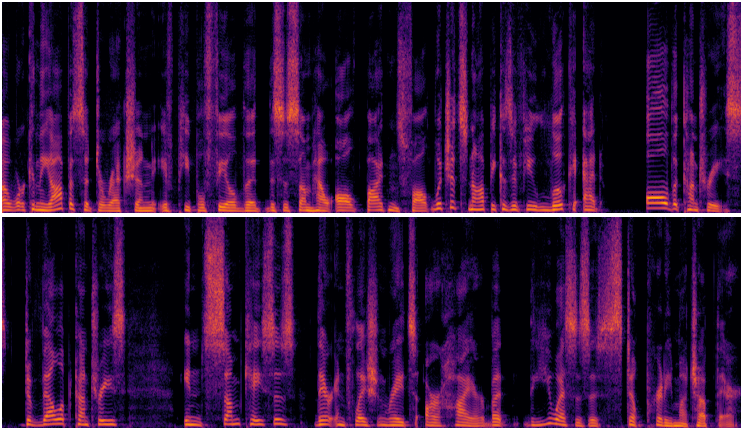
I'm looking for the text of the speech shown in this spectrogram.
uh, work in the opposite direction if people feel that this is somehow all Biden's fault, which it's not, because if you look at all the countries, developed countries, in some cases, their inflation rates are higher, but the U.S. is still pretty much up there.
